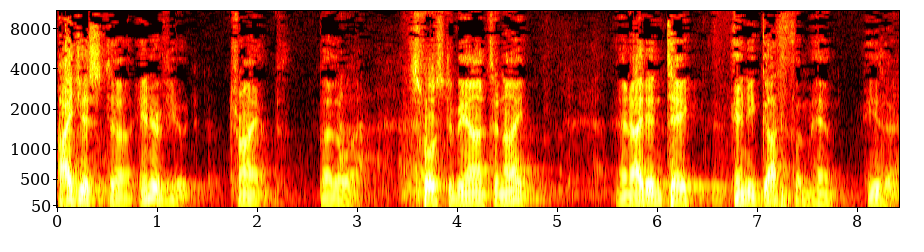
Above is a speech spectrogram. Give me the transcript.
I just uh, interviewed Triumph, by the way. supposed to be on tonight. And I didn't take any guff from him either.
